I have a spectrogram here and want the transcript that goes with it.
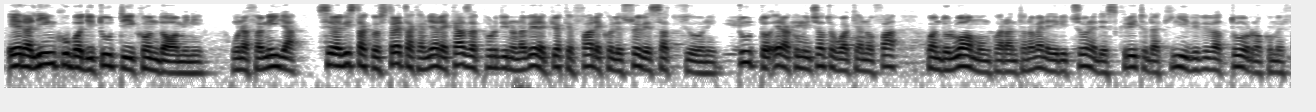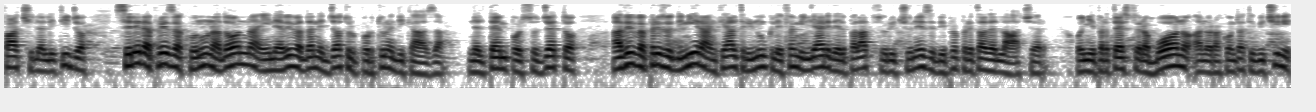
Era l'incubo di tutti i condomini. Una famiglia si era vista costretta a cambiare casa pur di non avere più a che fare con le sue vessazioni. Tutto era cominciato qualche anno fa, quando l'uomo, un 49enne di Riccione, descritto da chi gli viveva attorno come facile a litigio, se l'era presa con una donna e ne aveva danneggiato il portone di casa. Nel tempo il soggetto aveva preso di mira anche altri nuclei familiari del palazzo riccionese di proprietà dell'Acer. Ogni pretesto era buono, hanno raccontato i vicini,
